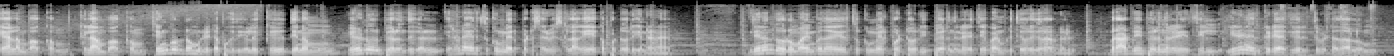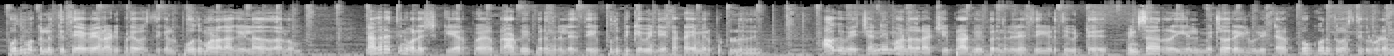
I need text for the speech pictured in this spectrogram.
கேளம்பாக்கம் கிளாம்பாக்கம் செங்குன்றம் உள்ளிட்ட பகுதிகளுக்கு தினமும் எழுநூறு பேருந்துகள் இரண்டாயிரத்துக்கும் மேற்பட்ட சர்வீஸ்களாக இயக்கப்பட்டு வருகின்றன. தினந்தோறும் ஐம்பதாயிரத்துக்கும் மேற்பட்டோர் இப்பேருந்து நிலையத்தை பயன்படுத்தி வருகிறார்கள். பிராட்வே பேருந்து நிலையத்தில் இட நெருக்கடி அதிகரித்து விட்டதாலும் பொதுமக்களுக்கு தேவையான அடிப்படை வசதிகள் போதுமானதாக இல்லாததாலும் நகரத்தின் வளர்ச்சிக்கு ஏற்ப பிராட்வே பேருந்து நிலையத்தை புதுப்பிக்க வேண்டிய கட்டாயம் ஏற்பட்டுள்ளது. ஆகவே சென்னை மாநகராட்சி பிராட்வே பேருந்து நிலையத்தை எடுத்துவிட்டு மின்சார ரயில் மெட்ரோ ரயில் உள்ளிட்ட போக்குவரத்து வசதிகளுடன்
